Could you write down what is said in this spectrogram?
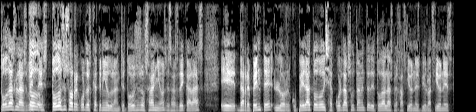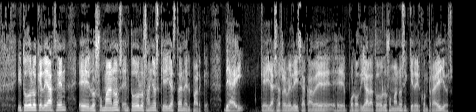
todas las Todo. veces, todos esos recuerdos que ha tenido durante todos esos años, esas décadas, eh, de repente lo recupera todo y se acuerda absolutamente de todas las vejaciones, violaciones y todo lo que le hacen eh, los humanos en todos los años que ella está en el parque. De ahí que ella se revele y se acabe eh, por odiar a todos los humanos y quiere ir contra ellos.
